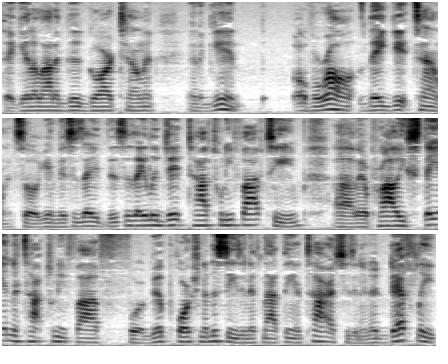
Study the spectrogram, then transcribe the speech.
They get a lot of good guard talent, and again, overall they get talent. So again, this is a this is a legit top 25 team. Uh, they'll probably stay in the top 25 for a good portion of the season, if not the entire season, and they're definitely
